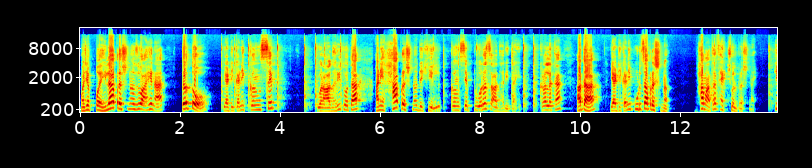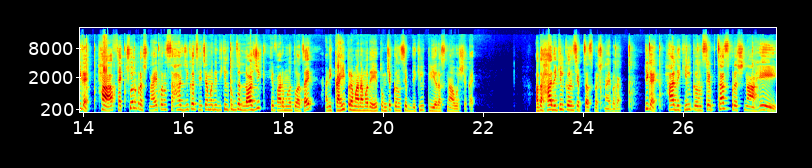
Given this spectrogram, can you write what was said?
म्हणजे पहिला प्रश्न जो आहे ना तर तो या ठिकाणी कन्सेप्ट वर आधारित होता. आणि हा प्रश्न देखील कन्सेप्टवरच आधारित आहे. कळलं का? आता या ठिकाणी पुढचा प्रश्न. हा मात्र फॅक्च्युअल प्रश्न आहे. ठीक आहे? हा फॅक्च्युअल प्रश्न आहे पण साहजिकच ह्याच्यामध्ये देखील तुमचं लॉजिक हे फार महत्वाचं आहे आणि काही प्रमाणामध्ये तुमचे कन्सेप्ट देखील क्लिअर असणं आवश्यक आहे. आता हा देखील कन्सेप्टचाच प्रश्न आहे बघा. ठीक आहे? हा देखील कन्सेप्टचाच प्रश्न आहे.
